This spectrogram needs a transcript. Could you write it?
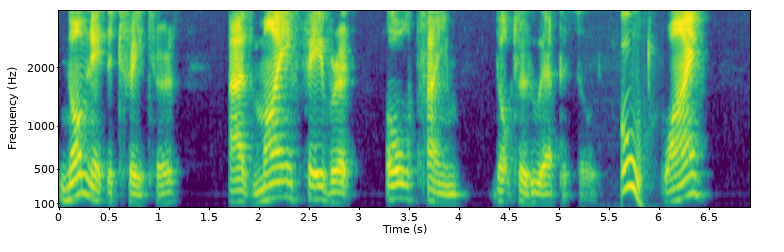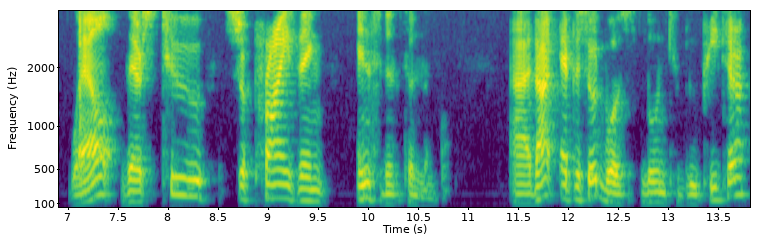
nominate the traitors as my favourite all time Doctor Who episode. Oh. Why? Well, there's two surprising incidents in them. Uh, that episode was Loaned to Blue Peter,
